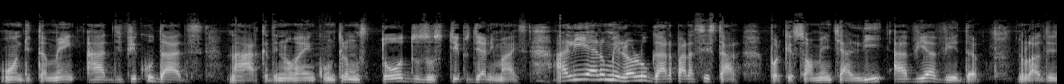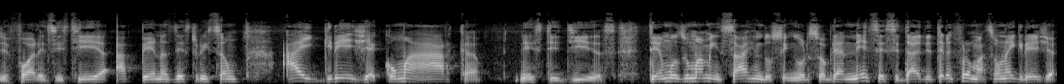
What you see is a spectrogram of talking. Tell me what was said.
onde também há dificuldades. Na arca de Noé encontramos todos os tipos de animais. Ali era o melhor lugar para se estar, porque somente ali havia vida. Do lado de fora existia apenas destruição. A igreja é como a arca Nestes dias, temos uma mensagem do Senhor sobre a necessidade de transformação na igreja,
